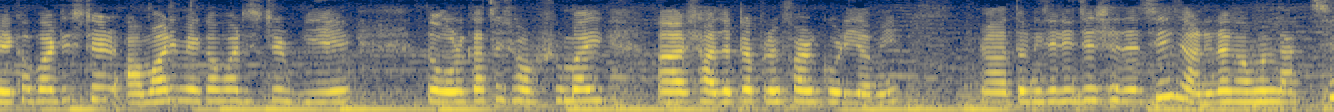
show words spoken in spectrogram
মেকআপ আর্টিস্টের আমারই মেকআপ আর্টিস্টের বিয়ে। তো ওর কাছে সবসময় সাজাটা প্রেফার করি আমি। তো নিজে নিজে সেজেছি। জানি না কেমন লাগছে।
